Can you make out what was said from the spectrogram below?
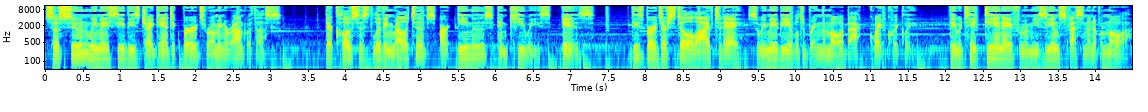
So soon we may see these gigantic birds roaming around with us. Their closest living relatives are emus and kiwis, is. These birds are still alive today, so we may be able to bring the moa back quite quickly. They would take DNA from a museum specimen of a moa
